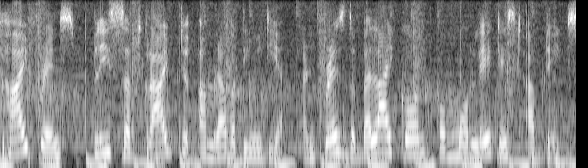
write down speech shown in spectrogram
Hi friends please subscribe to Amaravati media and press the bell icon for more latest updates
